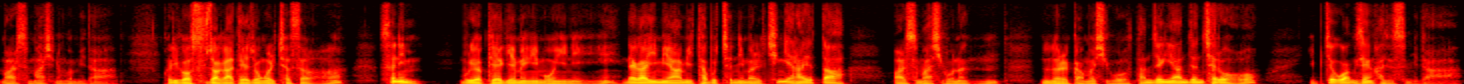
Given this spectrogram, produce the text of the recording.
말씀하시는 겁니다. 그리고 수자가 대종을 쳐서 스님 무려 100여 명이 모이니 내가 이미 아미타 부처님을 칭견하였다 말씀하시고는 눈을 감으시고 단정히 앉은 채로 입적왕생하셨습니다.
